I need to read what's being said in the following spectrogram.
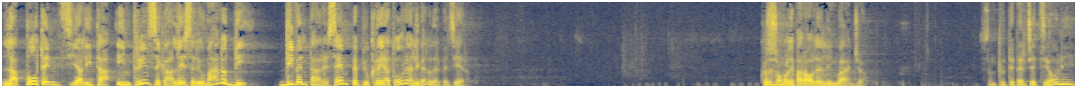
la potenzialità intrinseca all'essere umano di diventare sempre più creatore a livello del pensiero. Cosa sono le parole del linguaggio? Sono tutte percezioni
